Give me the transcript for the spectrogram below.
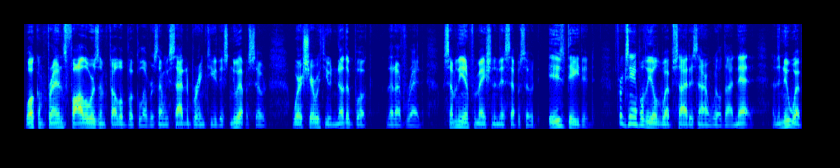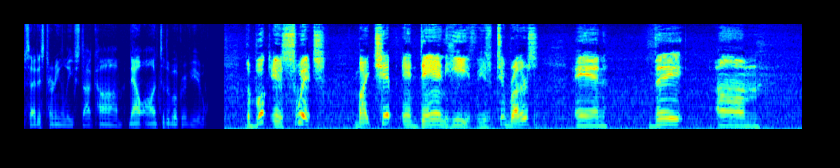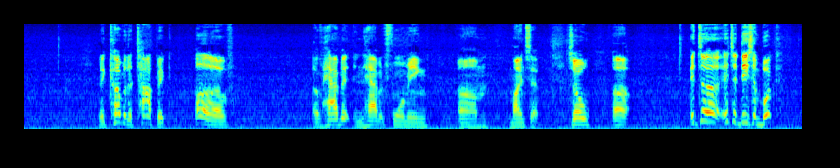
Welcome, friends, followers, and fellow book lovers. I'm excited to bring to you this new episode where I share with you another book that I've read. Some of the information in this episode is dated. For example, the old website is ironwheel.net and the new website is turningleafs.com. Now, on to the book review. The book is Switch by Chip and Dan Heath. These are two brothers, and they um, they cover the topic of of habit and habit forming um, mindset. So uh, it's a it's a decent book.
